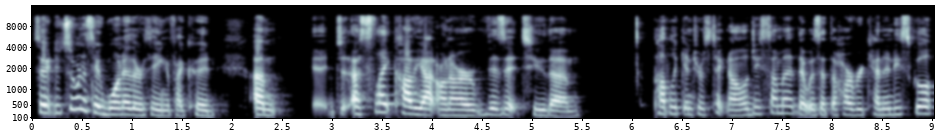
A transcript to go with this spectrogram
So I just want to say one other thing, if I could. Um, a slight caveat on our visit to the Public Interest Technology Summit that was at the Harvard Kennedy School.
